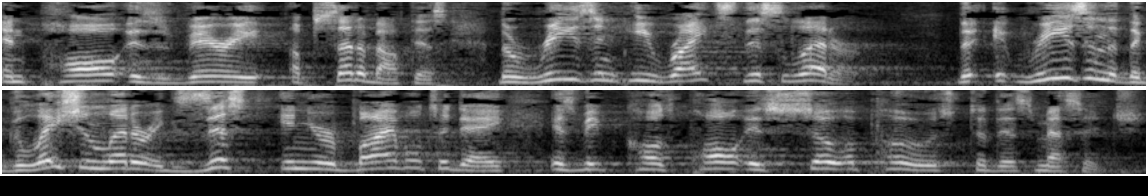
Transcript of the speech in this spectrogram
and Paul is very upset about this. The reason he writes this letter, the reason that the Galatian letter exists in your Bible today is because Paul is so opposed to this message.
